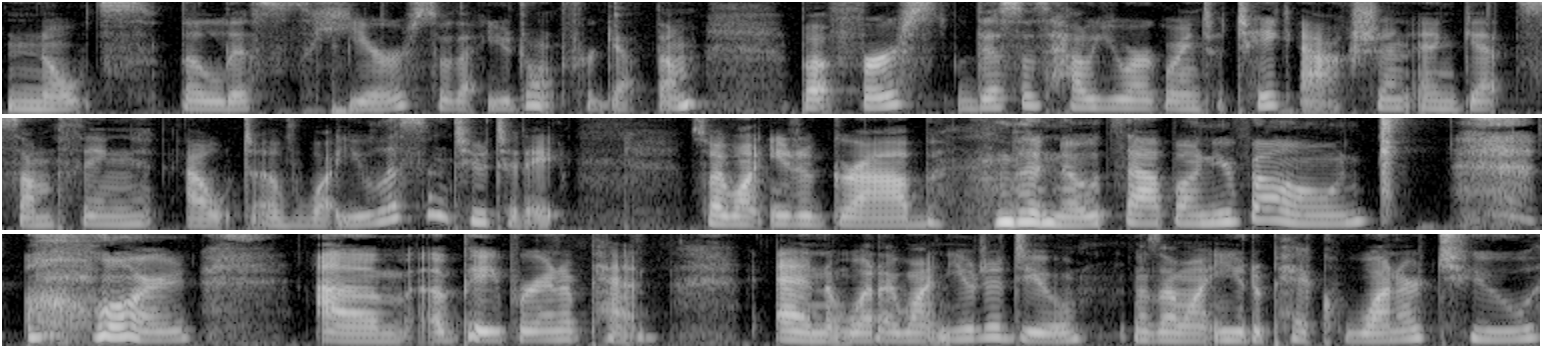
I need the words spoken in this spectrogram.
notes, the lists here, so that you don't forget them. But first, this is how you are going to take action and get something out of what you listened to today. So I want you to grab the notes app on your phone or um, a paper and a pen. And what I want you to do is I want you to pick one or two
